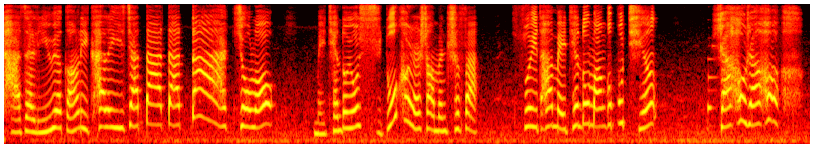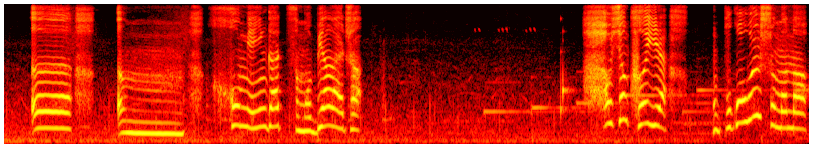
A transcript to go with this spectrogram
他在璃月港里开了一家大大大酒楼，每天都有许多客人上门吃饭，所以他每天都忙个不停。然后，然后，呃，嗯，后面应该怎么编来着？好像可以，不过为什么呢？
